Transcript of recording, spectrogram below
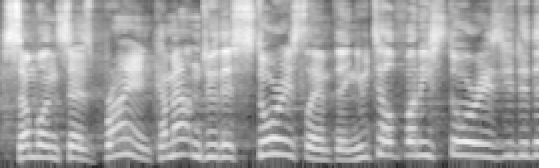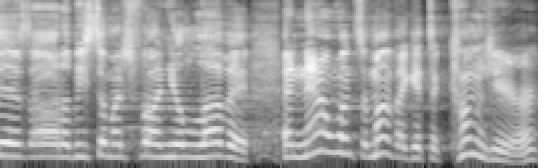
Someone says, Bryan, come out and do this story slam thing. You tell funny stories, you do this, oh, it'll be so much fun, you'll love it. And now, once a month, I get to come here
